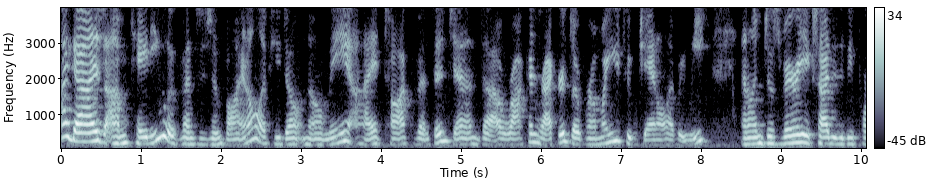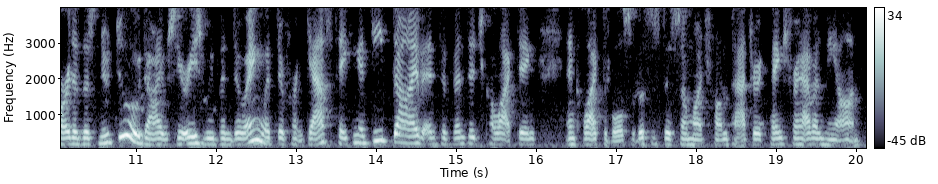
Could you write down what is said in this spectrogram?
Hi, guys. I'm Katie with Vintage and Vinyl. If you don't know me, I talk vintage and uh, rockin' records over on my YouTube channel every week. And I'm just very excited to be part of this new duo dive series we've been doing with different guests, taking a deep dive into vintage collecting and collectibles. So, this is just so much fun, Patrick. Thanks for having me on.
